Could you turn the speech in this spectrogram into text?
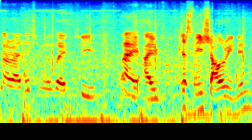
car right then she was like she I I just finished showering then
